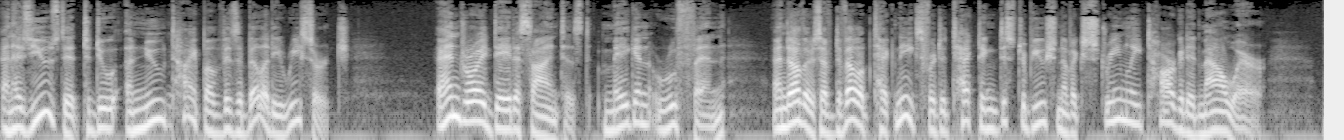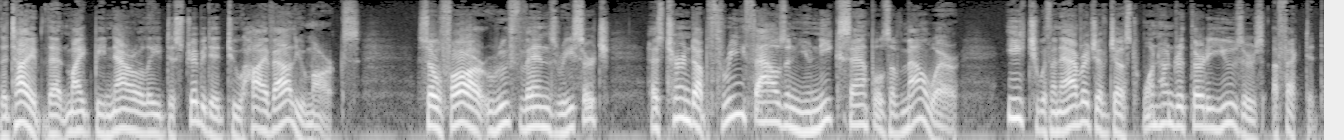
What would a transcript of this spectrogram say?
and has used it to do a new type of visibility research. Android data scientist Megan Ruthven and others have developed techniques for detecting distribution of extremely targeted malware, the type that might be narrowly distributed to high value marks. So far, Ruthven's research has turned up 3,000 unique samples of malware, each with an average of just 130 users affected.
